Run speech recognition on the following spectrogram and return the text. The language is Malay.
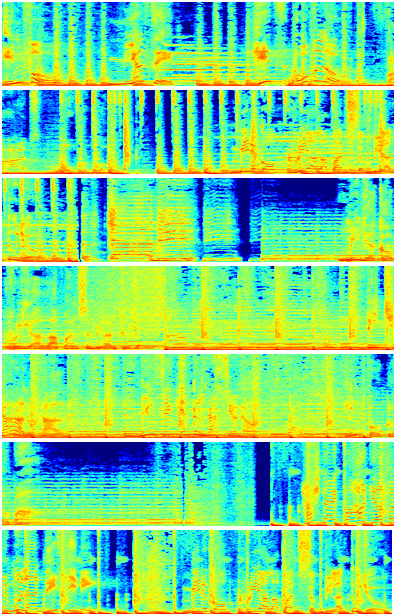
Info, music, hits overload. Vibes overload. Mediacorp Ria 897. Mediacorp Ria 897. Bicara lokal, music internasional, info global. 97.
